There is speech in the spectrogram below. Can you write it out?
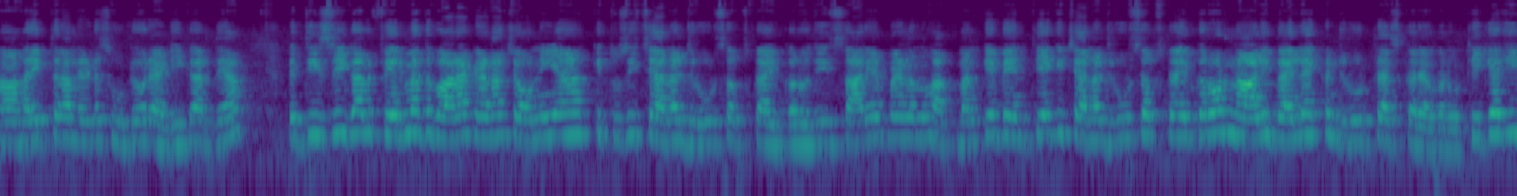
ਅਹ, ਹਰ ਇੱਕ ਤਰ੍ਹਾਂ ਦੇ ਜਿਹੜੇ ਸੂਟ ਉਹ ਰੈਡੀ ਕਰਦੇ ਆ ਤੇ ਤੀਸਰੀ ਗੱਲ ਫਿਰ ਮੈਂ ਦੁਬਾਰਾ ਕਹਿਣਾ ਚਾਹੁੰਦੀ ਆ ਕਿ ਤੁਸੀਂ ਚੈਨਲ ਜਰੂਰ ਸਬਸਕ੍ਰਾਈਬ ਕਰੋ ਜੀ। ਸਾਰਿਆਂ ਭੈਣਾਂ ਨੂੰ ਹੱਥ ਬੰਨ ਕੇ ਬੇਨਤੀ ਹੈ ਕਿ ਚੈਨਲ ਜਰੂਰ ਸਬਸਕ੍ਰਾਈਬ ਕਰੋ ਔਰ ਨਾਲ ਹੀ ਬੈਲ ਆਈਕਨ ਜਰੂਰ ਪ੍ਰੈਸ ਕਰਿਆ ਕਰੋ, ਠੀਕ ਹੈ ਜੀ?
